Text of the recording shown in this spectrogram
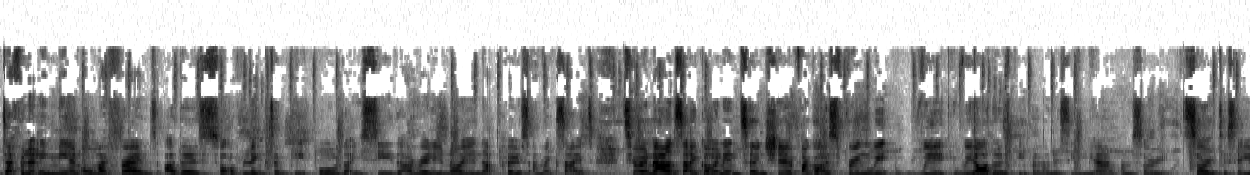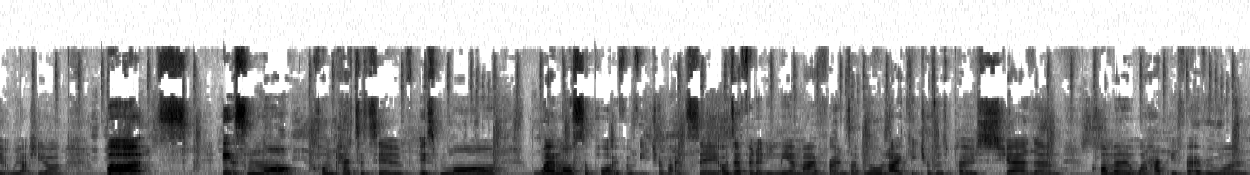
definitely me and all my friends are those sort of linkedin people that you see that are really annoying that post. I'm excited to announce i got an internship i got a spring week we we are those people honestly yeah i'm sorry sorry to say it we actually are. But it's not competitive it's more we're more supportive of each other, I'd say, or definitely me and my friends. Like we all like each other's posts, share them, comment. We're happy for everyone.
